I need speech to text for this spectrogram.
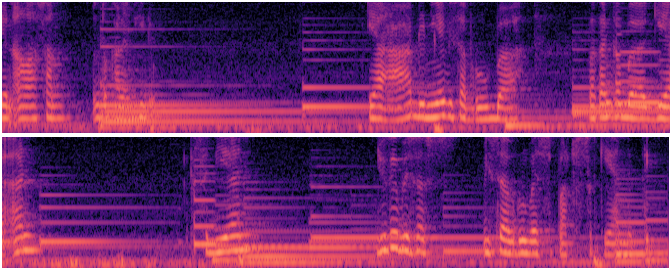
dan alasan untuk kalian hidup. Ya dunia bisa berubah. Bahkan kebahagiaan kesedihan juga bisa bisa berubah sepersekian detik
